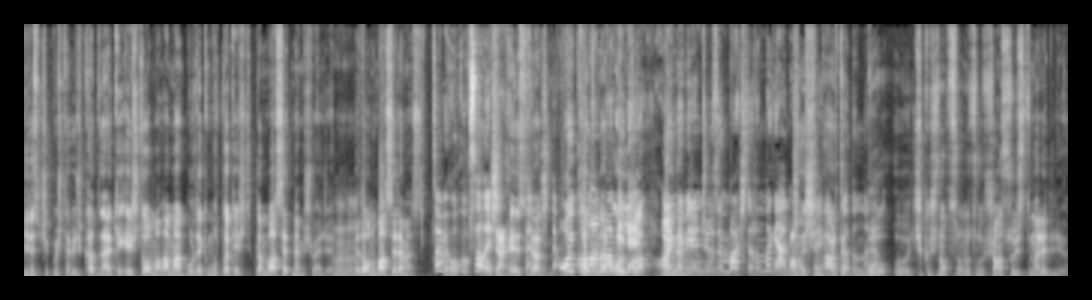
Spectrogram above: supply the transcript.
Birisi çıkmış demiş kadın erkek eşit olmalı ama buradaki mutlak eşitlikten bahsetmemiş bence. Ya da onu bahsedemez. Tabii hukuksal eşitlikten eskiden işte. Oy kadınlar kullanma oy bile kullan- Aynen. 21. yüzyılın başlarında gelmiş Ama bir şimdi şey artık kadınlara. bu e, çıkış noktası unutulup şu an suistimal ediliyor.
